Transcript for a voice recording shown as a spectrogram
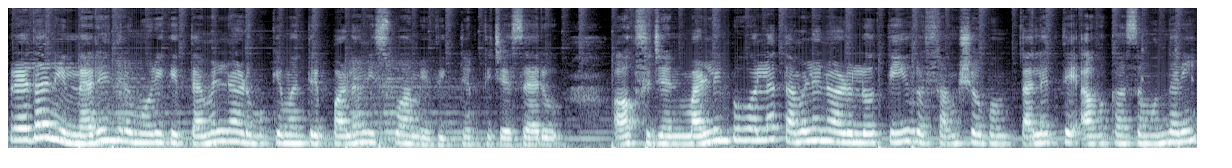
ప్రధాని నరేంద్ర మోడీకి తమిళనాడు ముఖ్యమంత్రి పళనిస్వామి విజ్ఞప్తి చేశారు. ఆక్సిజన్ మళ్ళింపు వల్ల తమిళనాడులో తీవ్ర సంక్షోభం తలెత్తే అవకాశం ఉందని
